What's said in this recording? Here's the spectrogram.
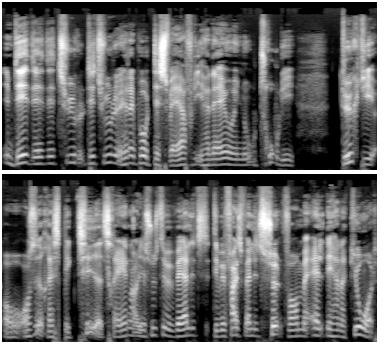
Jamen det, det, det, tvivler, det tvivler jeg heller ikke på, desværre, fordi han er jo en utrolig dygtig og også respekteret træner, og jeg synes, det vil, være lidt, det vil faktisk være lidt synd for ham med alt det, han har gjort,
